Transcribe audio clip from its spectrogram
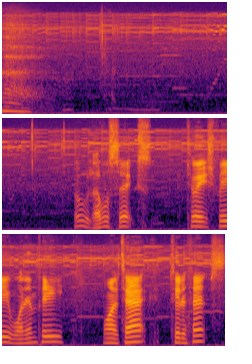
oh, level 6. 2 HP, 1 MP, 1 attack. 2 defense,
